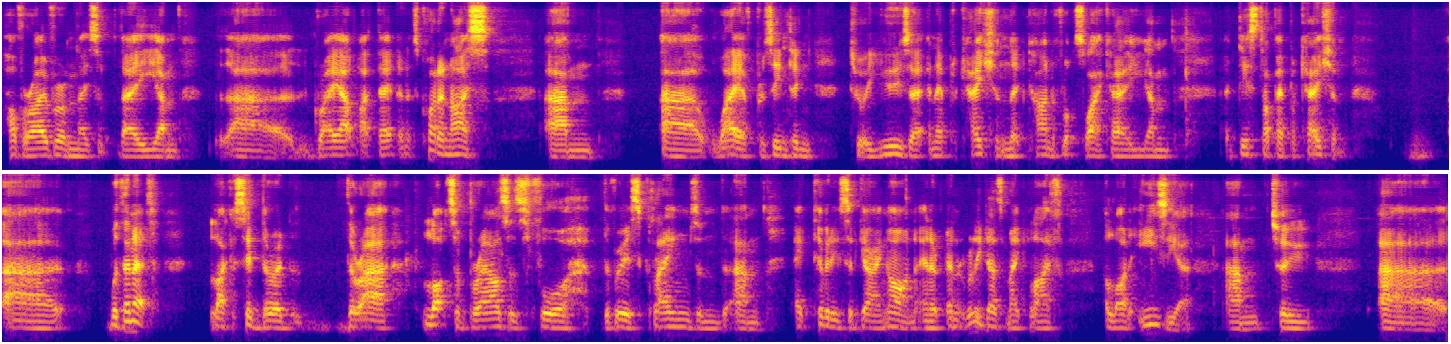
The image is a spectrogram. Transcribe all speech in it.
hover over them, they, they um, uh, grey out like that. And it's quite a nice um, uh, way of presenting to a user an application that kind of looks like a, um, a desktop application. Uh, within it, like I said, there are there are lots of browsers for the various claims and um, activities that are going on, and it, and it, really does make life a lot easier um, to uh,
